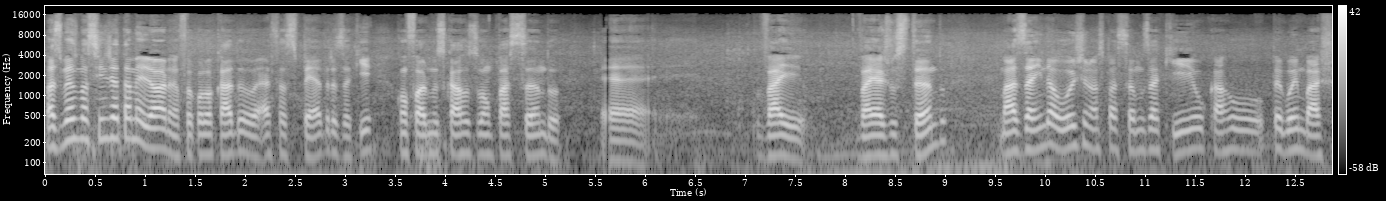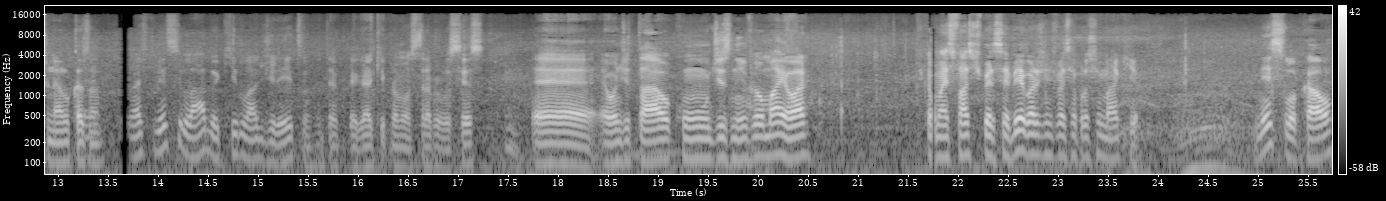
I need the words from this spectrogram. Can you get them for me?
Mas mesmo assim já está melhor, né? Foi colocado essas pedras aqui, conforme os carros vão passando, é, vai, vai ajustando. Mas ainda hoje nós passamos aqui o carro pegou embaixo, né, Lucas? Eu acho que desse lado aqui, do lado direito, vou até pegar aqui para mostrar para vocês, é, é onde está com o desnível maior. Fica mais fácil de perceber, agora a gente vai se aproximar aqui. Nesse local,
